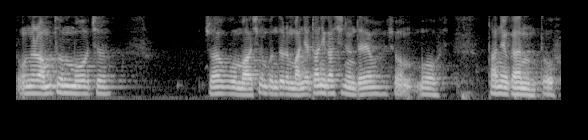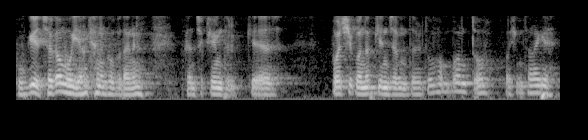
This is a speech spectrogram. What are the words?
또 오늘 아무튼 뭐 저 저하고 뭐 아시는 분들은 많이 다녀가시는데요. 좀 뭐 다녀간 또 후기 제가 뭐 이야기하는 것보다는 건축주님들께 보시고 느낀 점들도 한번 또 허심탄회하게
